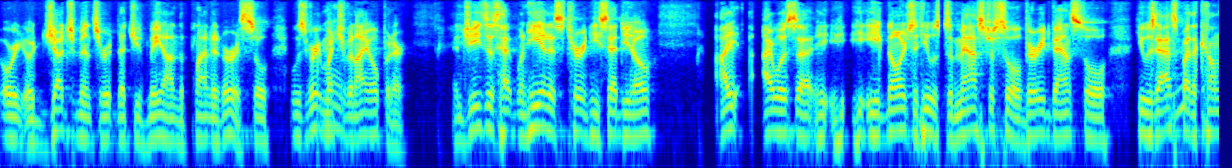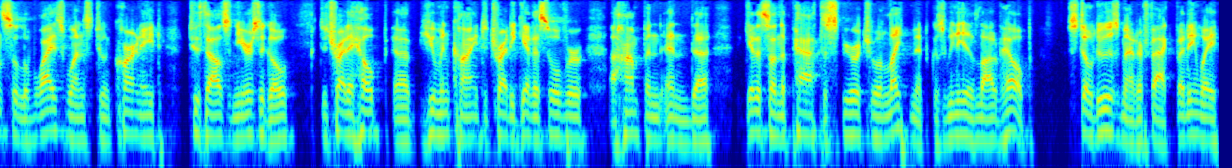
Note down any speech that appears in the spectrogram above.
or, or judgments or, that you've made on the planet earth so it was very right. much of an eye opener and jesus had when he had his turn he said you know I, I was, uh, he, he, acknowledged that he was a master soul, very advanced soul. He was asked mm-hmm. by the Council of Wise Ones to incarnate 2,000 years ago to try to help uh, humankind, to try to get us over a hump and, and uh, get us on the path to spiritual enlightenment because we needed a lot of help. Still do, as a matter of fact. But anyway,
